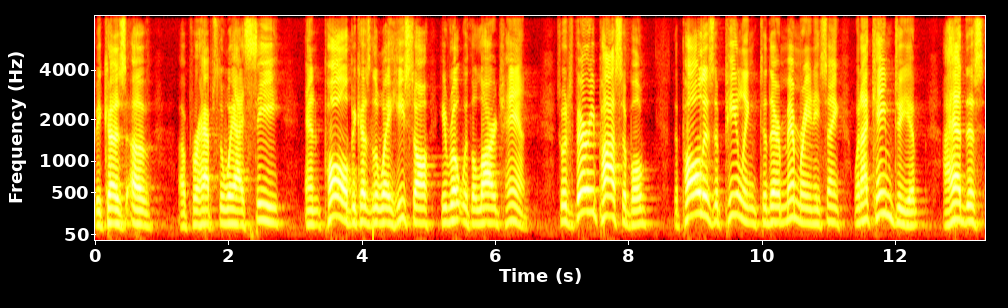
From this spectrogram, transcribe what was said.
because of uh, perhaps the way I see, and Paul, because of the way he saw, he wrote with a large hand. So it's very possible that Paul is appealing to their memory and he's saying, When I came to you, I had this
